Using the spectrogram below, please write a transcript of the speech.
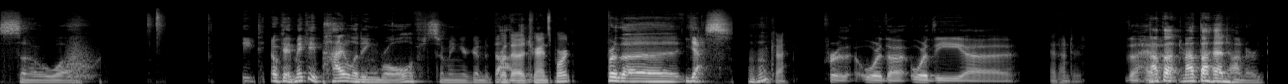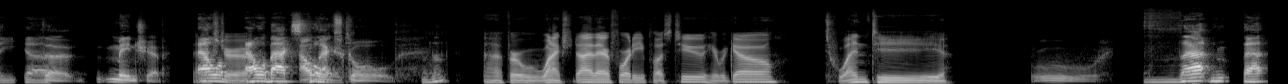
So. Uh, eight- Okay, make a piloting roll, assuming you're going to die. For the it. transport, for the yes, Mhm. For or the or the uh headhunters. The head not the not the headhunter, the uh, the main ship. The Ala- extra, Alabax Gold. Albex Gold. uh, for one extra die there, 40 plus 2. Here we go. 20. Ooh. that that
